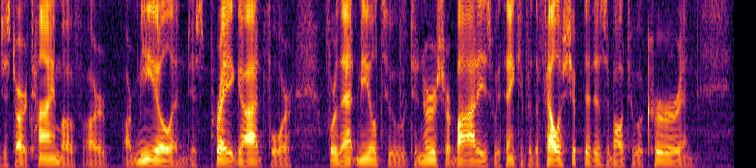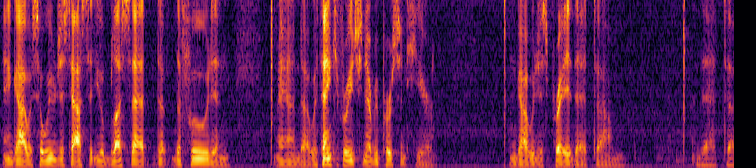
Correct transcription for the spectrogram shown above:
just our time of our, our meal and just pray, God, for, for that meal to, to nourish our bodies. We thank you for the fellowship that is about to occur and and God, so we just ask that you bless that the, the food, and and uh, we thank you for each and every person here. And God, we just pray that um, that uh,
